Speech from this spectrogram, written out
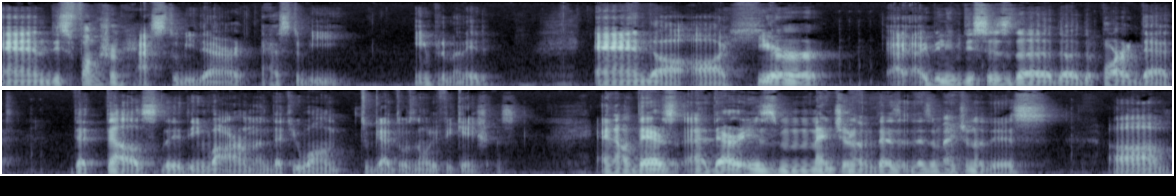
and this function has to be there has to be implemented. And uh, uh, here I, I, believe this is the, the, the part that that tells the, the environment that you want to get those notifications. And now there's uh, there is mention of there's there's a mention of this um,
